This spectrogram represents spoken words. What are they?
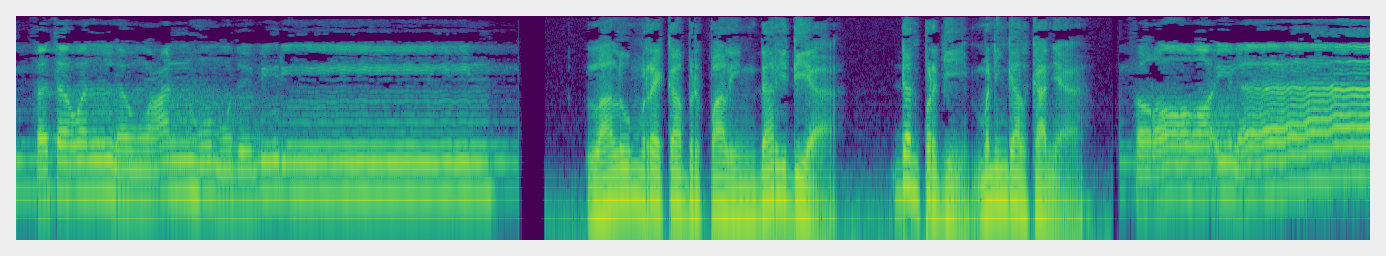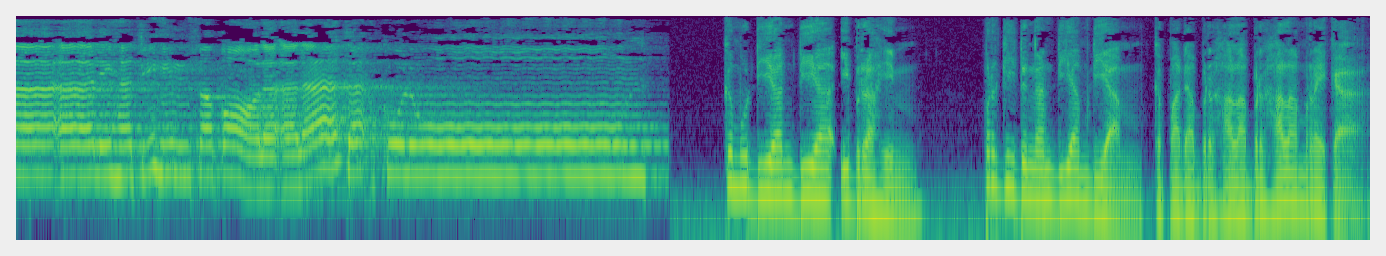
فتولوا عنه مدبرين Lalu mereka berpaling dari dia dan pergi meninggalkannya. فراغ إلى آلهتهم فقال ألا تأكلون Kemudian dia Ibrahim pergi dengan diam-diam kepada berhala-berhala mereka.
